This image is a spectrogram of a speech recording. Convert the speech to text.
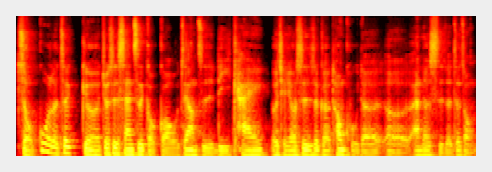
走过了这个，就是三只狗狗这样子离开，而且又是这个痛苦的呃安乐死的这种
